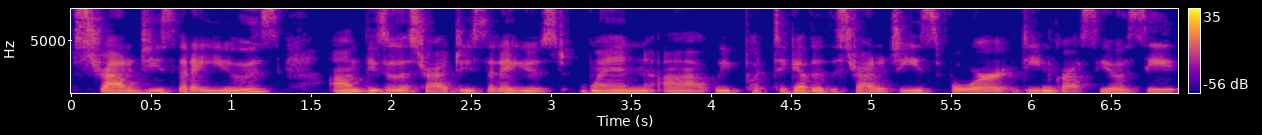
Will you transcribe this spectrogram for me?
strategies that I use. Um, these are the strategies that I used when uh, we put together the strategies for Dean Graziosi.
